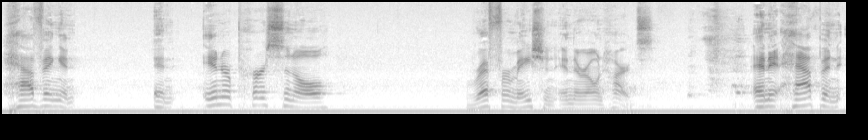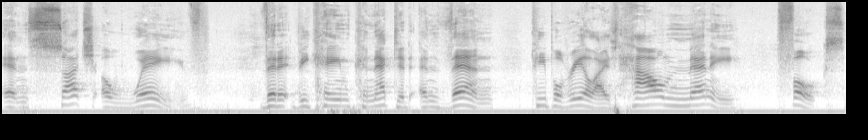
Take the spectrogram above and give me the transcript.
having an, an interpersonal reformation in their own hearts. And it happened in such a wave that it became connected, and then people realized how many folks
